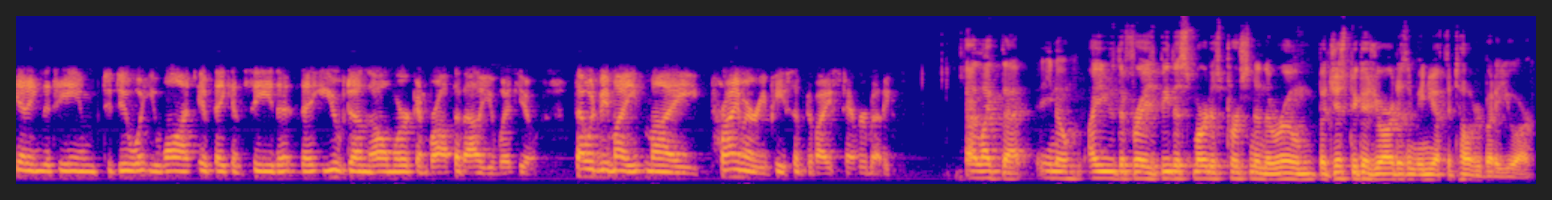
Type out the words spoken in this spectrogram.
getting the team to do what you want if they can see that that you've done the homework and brought the value with you. That would be my my primary piece of advice to everybody. I like that. You know, I use the phrase "be the smartest person in the room," but just because you are doesn't mean you have to tell everybody you are.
